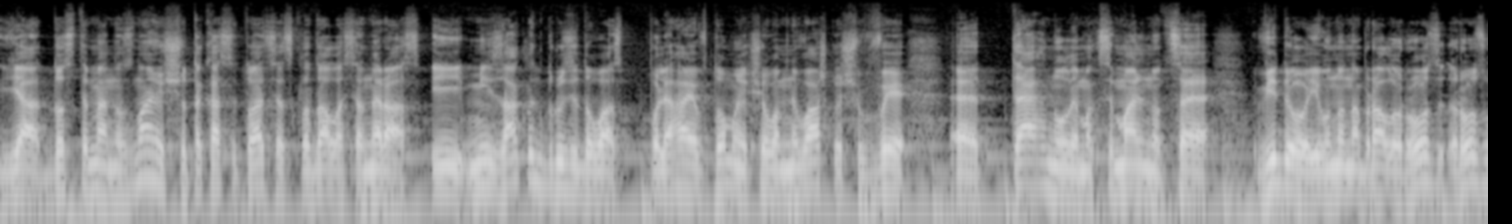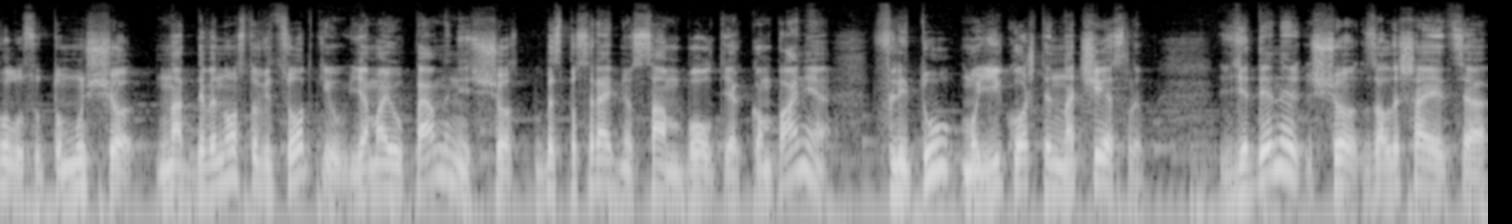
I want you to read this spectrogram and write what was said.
я достеменно знаю, що така ситуація складалася не раз. І мій заклик, друзі, до вас полягає в тому, якщо вам не важко, щоб ви е, тегнули максимально це відео і воно набрало роз, розголосу, тому що на 90% я маю впевненість, що безпосередньо сам Болт як компанія фліту мої кошти начислив. Єдине, що залишається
